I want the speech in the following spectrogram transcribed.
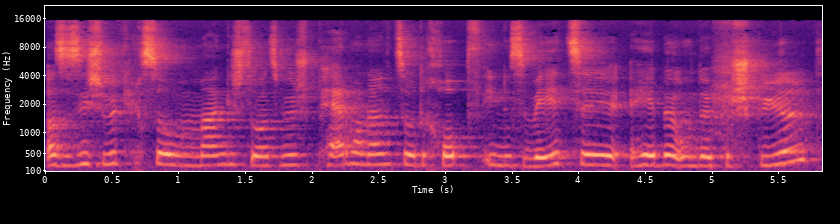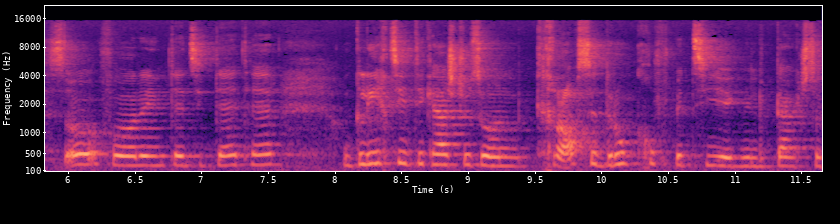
Also es ist wirklich so, manchmal so, als würdest du permanent so den Kopf in ein WC heben und jemand spült, so von der Intensität her. Und gleichzeitig hast du so einen krassen Druck auf die Beziehung, weil du denkst so,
